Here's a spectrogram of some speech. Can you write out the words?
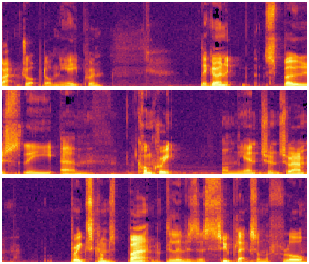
backdropped on the apron. They go and expose the um, concrete on the entrance ramp. Briggs comes back, delivers a suplex on the floor.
